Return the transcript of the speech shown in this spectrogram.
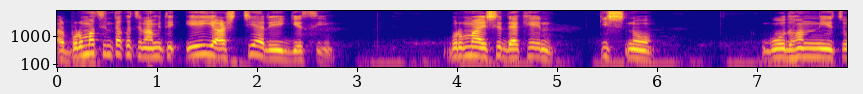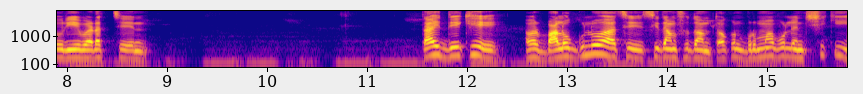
আর ব্রহ্মা চিন্তা করছেন, আমি তো এই আসছি আর এই গেছি। ব্রহ্মা এসে দেখেন কৃষ্ণ গোধন নিয়ে চড়িয়ে বেড়াচ্ছেন। তাই দেখে আবার বালকগুলো আছে সিদাম সুদাম, তখন ব্রহ্মা বললেন, সে কি?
